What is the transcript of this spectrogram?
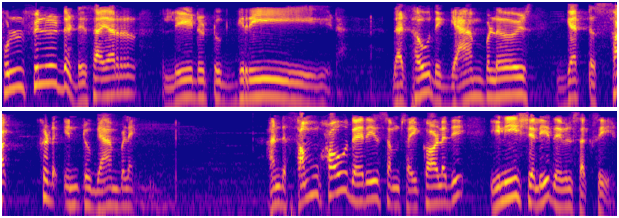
Fulfilled desire lead to greed. That's how the gamblers get sucked into gambling. And somehow there is some psychology, initially they will succeed.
